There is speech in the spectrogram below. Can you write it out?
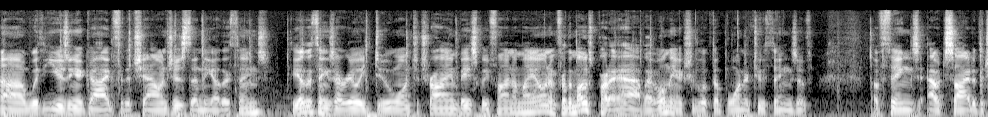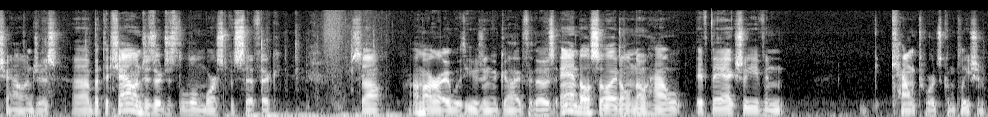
uh, with using a guide for the challenges than the other things. The other things I really do want to try and basically find on my own, and for the most part I have. I've only actually looked up one or two things of, of things outside of the challenges. Uh, but the challenges are just a little more specific. So, I'm alright with using a guide for those. And also, I don't know how, if they actually even count towards completion.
